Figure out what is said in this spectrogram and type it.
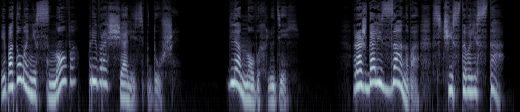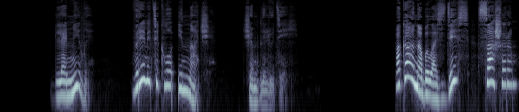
И потом они снова превращались в души для новых людей. Рождались заново с чистого листа. Для Милы время текло иначе чем для людей. Пока она была здесь, с Ашером,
